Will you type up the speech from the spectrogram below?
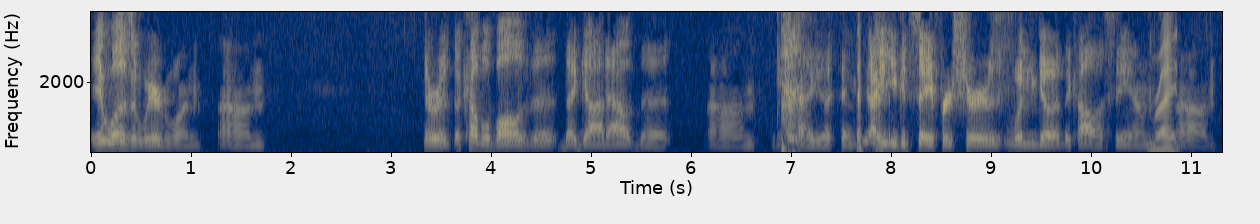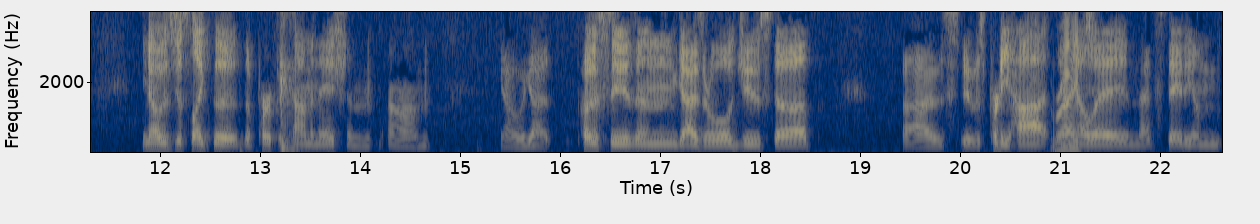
it was a weird one. Um, there were a couple balls that, that got out that um, I, I think you could say for sure wouldn't go at the Coliseum. Right. Um, you know, it was just like the the perfect combination. Um, you know, we got postseason, guys are a little juiced up. Uh, it was it was pretty hot right. in LA, and that stadium,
